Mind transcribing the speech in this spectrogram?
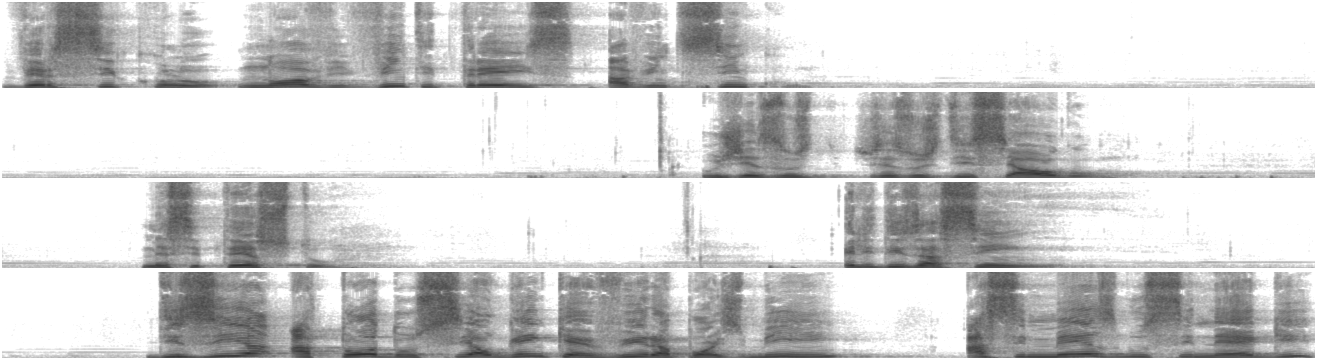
versículo 9, 23 a 25. O Jesus, Jesus disse algo nesse texto, ele diz assim: Dizia a todos: se alguém quer vir após mim, a si mesmo se negue,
